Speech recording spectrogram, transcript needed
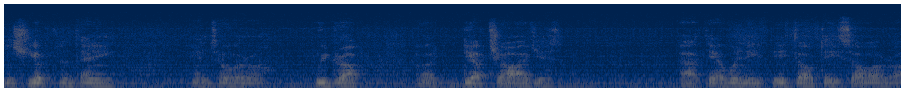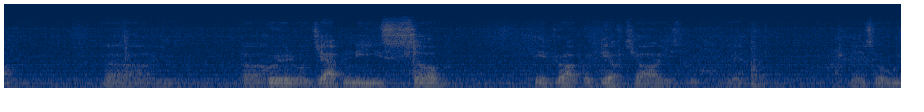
and ships and things. And so uh, we dropped uh, depth charges out there when they, they thought they saw uh, uh, uh, heard a Japanese sub. They dropped a depth charges. Yeah. And so we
